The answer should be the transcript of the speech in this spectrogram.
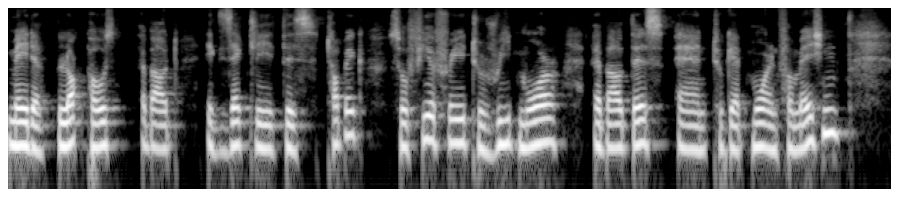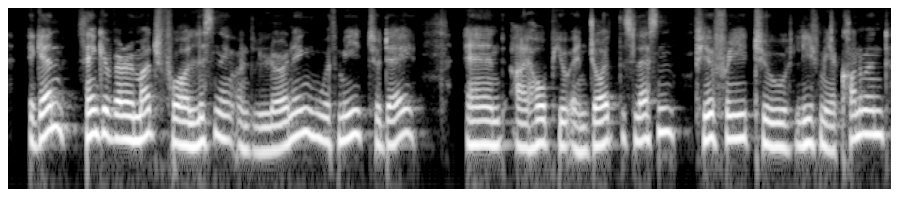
made a blog post about exactly this topic. So feel free to read more about this and to get more information. Again, thank you very much for listening and learning with me today. And I hope you enjoyed this lesson. Feel free to leave me a comment,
